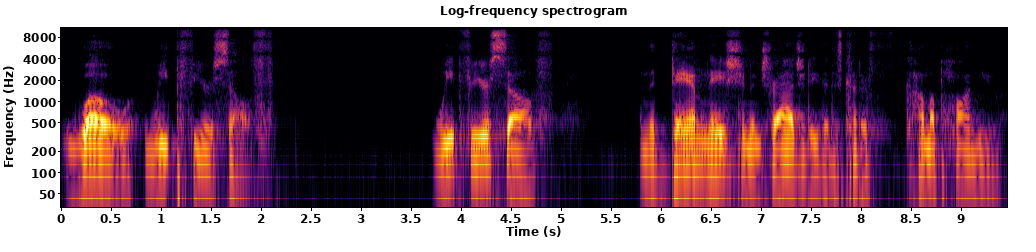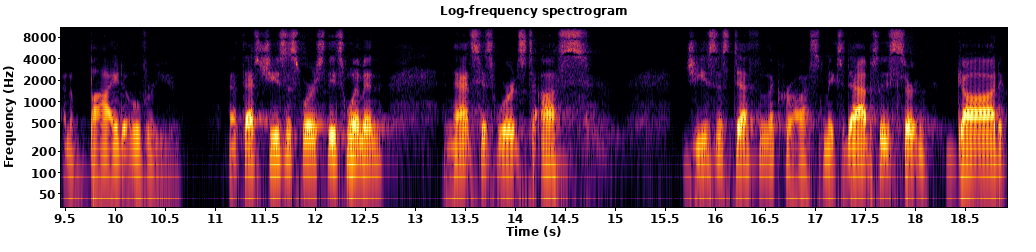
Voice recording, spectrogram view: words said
woe, weep for yourself. Weep for yourself and the damnation and tragedy that has kind of come upon you and abide over you. That's Jesus' words to these women, and that's his words to us. Jesus' death on the cross makes it absolutely certain God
